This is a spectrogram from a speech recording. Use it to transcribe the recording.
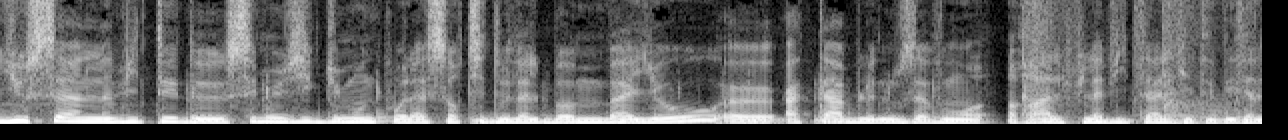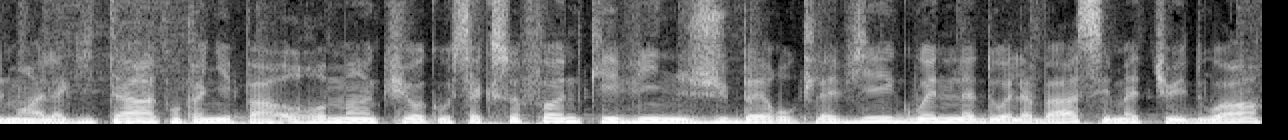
Yusan, l'invité de ces musiques du monde pour la sortie de l'album Bayo. Euh, à table, nous avons Ralph Lavital qui était également à la guitare, accompagné par Romain Kioc au saxophone, Kevin Jubert au clavier, Gwen Lado à la basse et Mathieu Edouard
